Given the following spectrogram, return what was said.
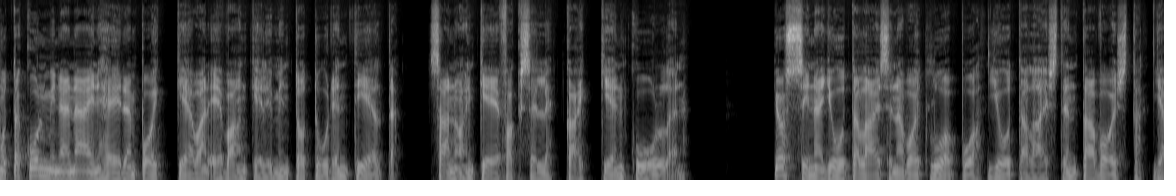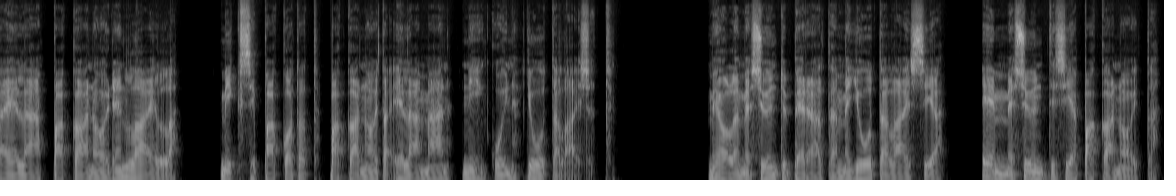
Mutta kun minä näin heidän poikkeavan evankelimin totuuden tieltä, sanoin Keefakselle kaikkien kuullen. Jos sinä juutalaisena voit luopua juutalaisten tavoista ja elää pakanoiden lailla, miksi pakotat pakanoita elämään niin kuin juutalaiset? Me olemme syntyperältämme juutalaisia, emme syntisiä pakanoita.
